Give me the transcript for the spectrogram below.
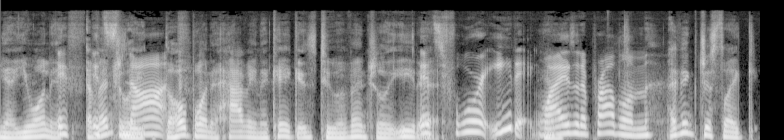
Yeah, you want it If eventually not- the whole point of having a cake is to eventually eat it. It's for eating. Why is it a problem? I think just like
